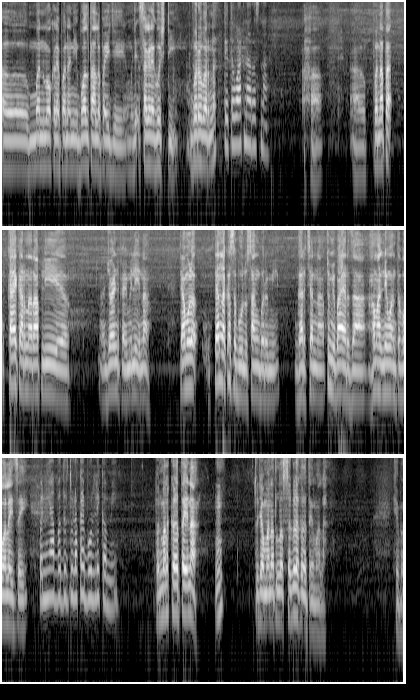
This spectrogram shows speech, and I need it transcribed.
अं, मन मोकळ्यापणाने बोलता आलं पाहिजे. म्हणजे सगळ्या गोष्टी. बरोबर ना? ते तर वाटणारच ना. हा. अं, पण आता काय करणार आपली जॉईंट फॅमिली आहे ना? त्यामुळं त्यांना कसं बोलू? सांग बरं मी. घरच्यांना. तुम्ही बाहेर जा. आम्हाला निवांत बोलायचं आहे पण याबद्दल तुला काय बोलले का मी? पण मला कळतंय ना हं? तुझ्या मनातलं सगळं कळतंय मला. हे बघ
